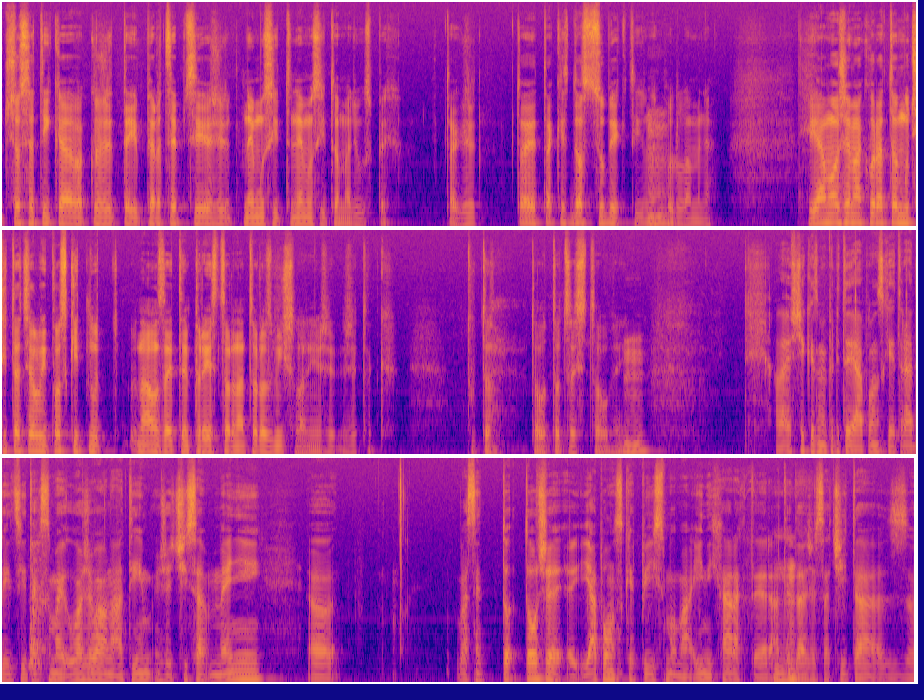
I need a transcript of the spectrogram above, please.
čo sa týka akože tej percepcie, že nemusí, nemusí to mať úspech. Takže to je také dosť subjektívne mm. podľa mňa. Ja môžem akurát tomu čitateľovi poskytnúť naozaj ten priestor na to rozmýšľanie, že, že tak túto, touto cestou. Hej. Mm. Ale ešte keď sme pri tej japonskej tradícii, tak som aj uvažoval nad tým, že či sa mení uh, vlastne to, to, že japonské písmo má iný charakter a mm-hmm. teda, že sa číta z,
